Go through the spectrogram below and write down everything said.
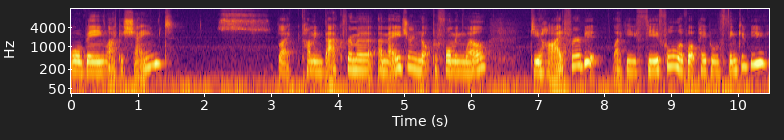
Or being like ashamed, like coming back from a, a major and not performing well. Do you hide for a bit? Like, are you fearful of what people think of you?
